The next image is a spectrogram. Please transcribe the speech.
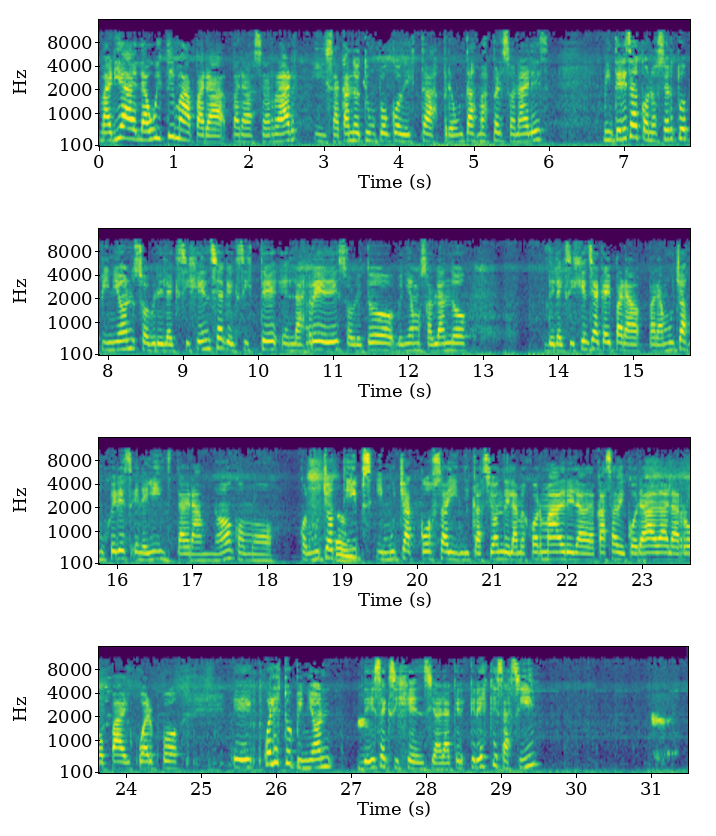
María, la última para, para cerrar y sacándote un poco de estas preguntas más personales, me interesa conocer tu opinión sobre la exigencia que existe en las redes, sobre todo veníamos hablando de la exigencia que hay para, para muchas mujeres en el Instagram, ¿no? Como con muchos tips y mucha cosa e indicación de la mejor madre, la, casa decorada, la ropa, el cuerpo. Eh, ¿Cuál es tu opinión de esa exigencia? ¿La ¿Crees que es así?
